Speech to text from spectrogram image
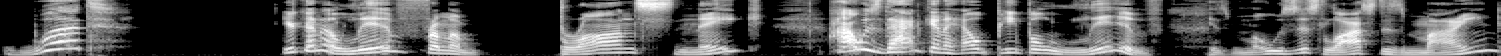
What? You're gonna live from a bronze snake? How is that gonna help people live? Has Moses lost his mind?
